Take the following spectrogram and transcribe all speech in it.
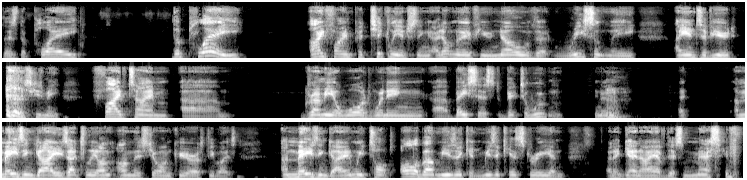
there's the play. The play i find particularly interesting. I don't know if you know that recently i interviewed excuse me five-time um, grammy award winning uh, bassist victor wooten you know Mm. amazing guy. He's actually on on this show on Curiosity Bites. Amazing guy, and we talked all about music and music history, and and again, I have this massive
